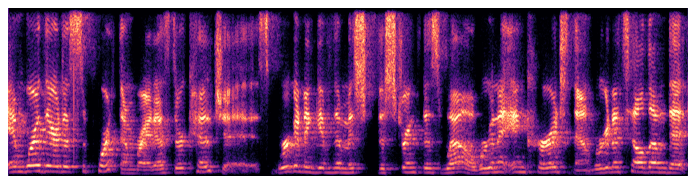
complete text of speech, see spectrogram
And we're there to support them right as their coaches. We're going to give them the strength as well. We're going to encourage them. We're going to tell them that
